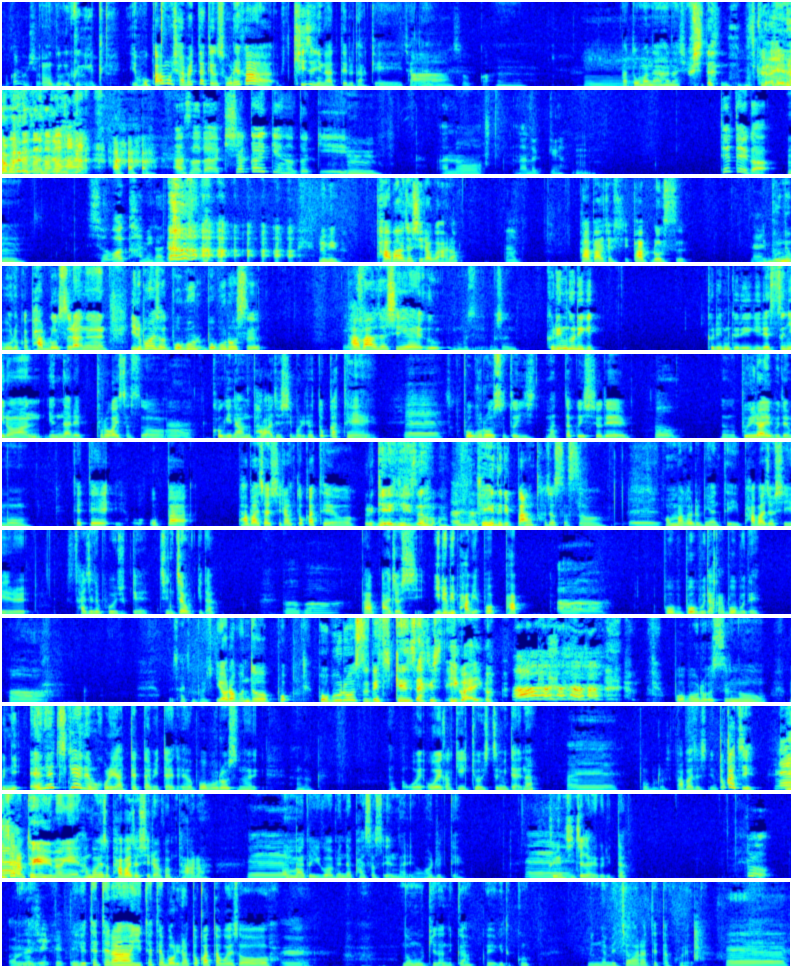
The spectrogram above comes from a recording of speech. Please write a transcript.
他にも喋っ 어, 그, 그, 그, 호감은 샤베다けど 소래가 퀴즈になってるだけじゃないああそっか 응. へえまともな話をしたから選ばれたんだよね。ははは。あそうだ記者会見の時、うん。あのなんだっけうん。テテがうん。すごい髪型でした。 루미, 밥 아저씨라고 알아? 밥. 밥 아저씨, 밥 로스. 네. 루미 모를 거야. 밥 로스라는 일본에서 보브 보브 로스. 네. 밥 아저씨의 음, 무슨 무슨 그림 그리기 그림 그리기 레슨 이런 옛날에 프로가 있었어. 어. 거기 나오는 밥 아저씨 머리랑 똑같아. 네. 보브 로스도 맞다고 있어대. 어. 브이라이브 데모 테테 오빠 바바샤 씨랑 똑같아요. 이렇게 얘기해서 걔네들이 빵 터졌었어. 응. 엄마가 루미한테 이 바바 셔씨를 사진을 보여줄게. 진짜 웃기다. 바바. 밥 아저씨. 이름이 밥이야. 밥. 밥. 아. 보부 보부다 가 보부네. 아. 사진 보여줄게. 여러분도 보 보브로스 내 겐사크 이거야 이거. 아. 보브로스노 NHK でもこれやってたみたいだよ。ボブロスのなんかなんかお絵お絵描き教室みたいな。あ。へえ。 보브로스 밥 아저씨 똑같지? 네. 이 사람 되게 유명해. 한국에서 밥 아저씨라고 하면 다 알아. へえ。 엄마도 이거 맨날 봤었어 옛날에 어릴 때. へえ 그림 진짜 잘 그렸다. と同じテテ。 이게 테테랑 이 테테 머리랑 똑같다고 해서 うん。 너무 웃기다니까 그 얘기 듣고. 민나 매차笑ってた これ. へえ。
